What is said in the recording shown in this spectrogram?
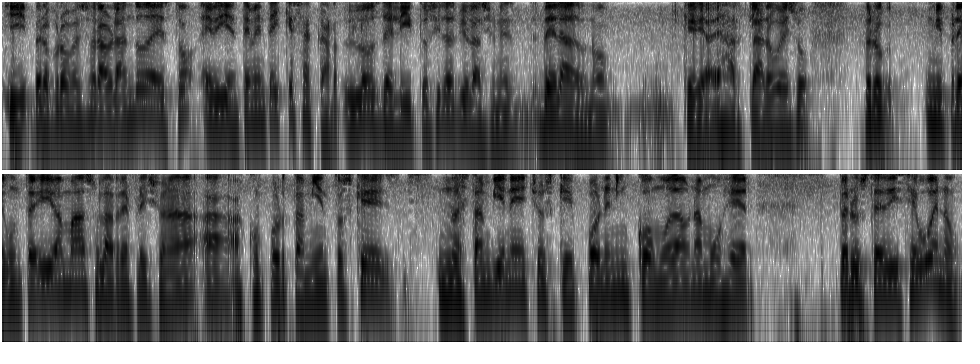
Y, pero profesor, hablando de esto, evidentemente hay que sacar los delitos y las violaciones de lado, ¿no? Quería dejar claro eso, pero mi pregunta iba más o la reflexión a, comportamientos que no están bien hechos, que ponen incómoda a una mujer. Pero usted dice, bueno,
